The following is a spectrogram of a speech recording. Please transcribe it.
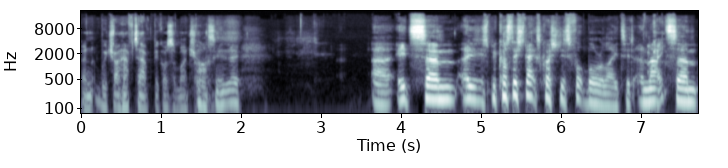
and which I have to have because of my children. Passing. Uh, it's um, it's because this next question is football related, and Okay. that's um,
